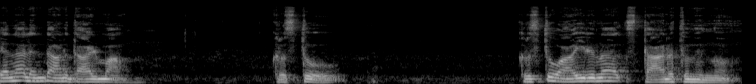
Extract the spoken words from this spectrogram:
എന്നാൽ എന്താണ് താഴ്മ? ക്രിസ്തു ക്രിസ്തു ആയിരുന്ന സ്ഥാനത്തു നിന്നും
